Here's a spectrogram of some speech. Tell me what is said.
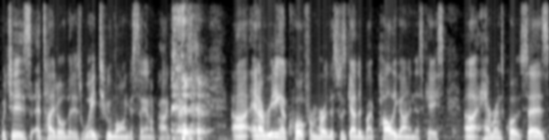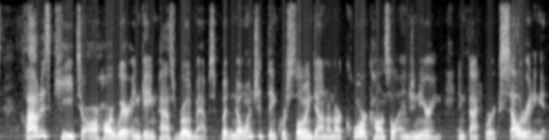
which is a title that is way too long to say on a podcast. uh, and I'm reading a quote from her. This was gathered by Polygon in this case. Uh, quote says, Cloud is key to our hardware and Game Pass roadmaps, but no one should think we're slowing down on our core console engineering. In fact, we're accelerating it.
